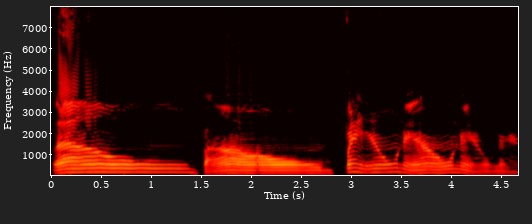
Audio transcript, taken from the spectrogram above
Bow. Bow. Bow. Now. Now. Now.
